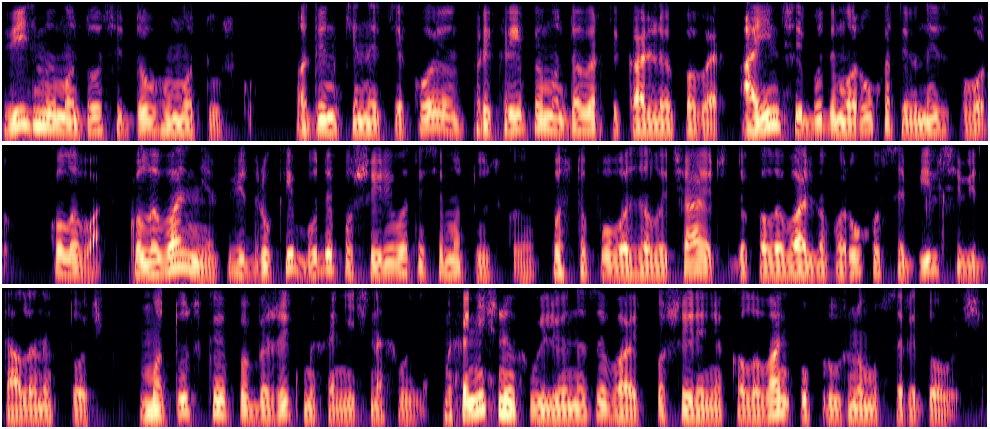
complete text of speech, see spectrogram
Візьмемо досить довгу мотузку, один кінець якої прикріпимо до вертикальної поверхні, а інший будемо рухати вниз вгору. Коливати. Коливання від руки буде поширюватися мотузкою, поступово залучаючи до коливального руху все більше віддалених точок. Мотузкою побежить механічна хвиля. Механічною хвилею називають поширення коливань у пружному середовищі.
